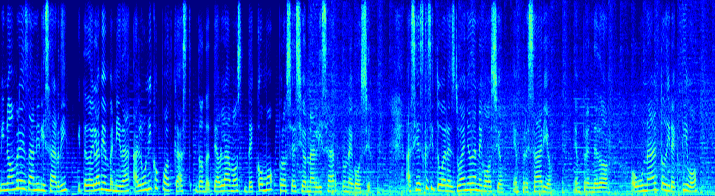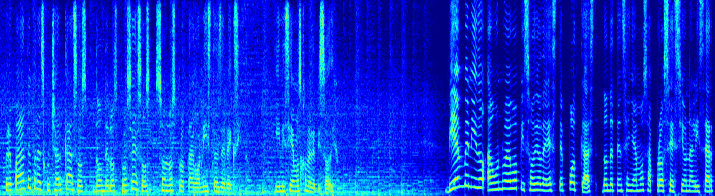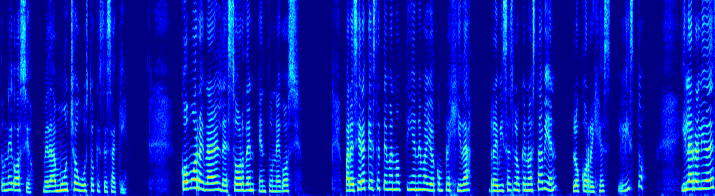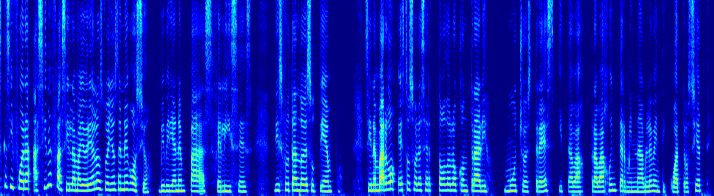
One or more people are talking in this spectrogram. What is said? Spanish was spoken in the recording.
Mi nombre es Dani Lizardi y te doy la bienvenida al único podcast donde te hablamos de cómo procesionalizar tu negocio. Así es que si tú eres dueño de negocio, empresario, emprendedor o un alto directivo, prepárate para escuchar casos donde los procesos son los protagonistas del éxito. Iniciemos con el episodio. Bienvenido a un nuevo episodio de este podcast donde te enseñamos a procesionalizar tu negocio. Me da mucho gusto que estés aquí. ¿Cómo arreglar el desorden en tu negocio? Pareciera que este tema no tiene mayor complejidad. Revisas lo que no está bien, lo corriges y listo. Y la realidad es que si fuera así de fácil, la mayoría de los dueños de negocio vivirían en paz, felices, disfrutando de su tiempo. Sin embargo, esto suele ser todo lo contrario mucho estrés y trabajo interminable 24/7.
